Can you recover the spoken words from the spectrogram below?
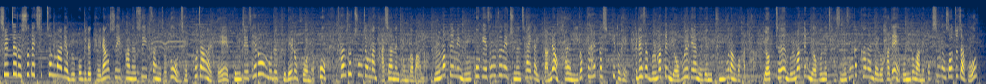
실제로 수백 수천 마리의 물고기를 대량 수입하는 수입상에서도 재포장할 때 봉지에 새로운 물을 그대로 부어넣고 산소 충전만 다시 하는 경우가 많아. 물맛댐이 물고기의 생존에 주는 차이가 있다면 과연 이렇게 할까 싶기도 해. 그래서 물맛댐 여부에 대한 의견이 분분한 것 같아. 여튼 물맛댐 여부는 자신이 생각하는 대로 하되 온도만은 꼭 신경 써주자고.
